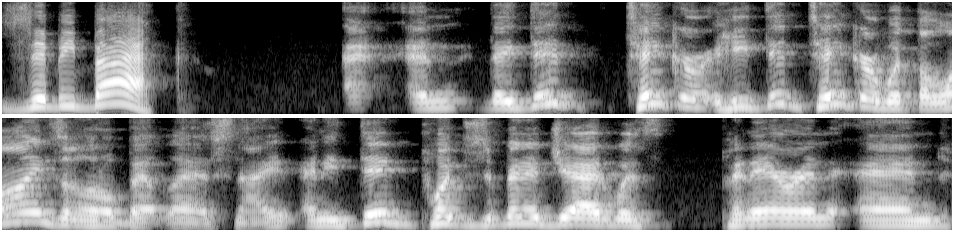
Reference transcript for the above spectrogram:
Zibby back. and they did tinker. He did tinker with the lines a little bit last night, and he did put Zibanejad with Panarin and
